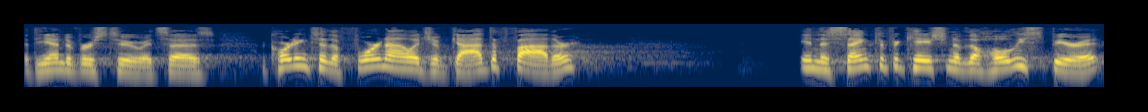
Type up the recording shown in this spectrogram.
At the end of verse 2, it says, according to the foreknowledge of God the Father, in the sanctification of the Holy Spirit,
